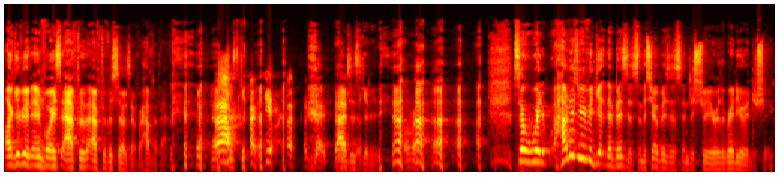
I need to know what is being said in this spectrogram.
I'll give you an invoice after the after the show's over. How about that? just yeah. Okay. Gotcha. I'm just kidding. All right. so, wait, how did you even get in the business, in the show business industry or the radio industry?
